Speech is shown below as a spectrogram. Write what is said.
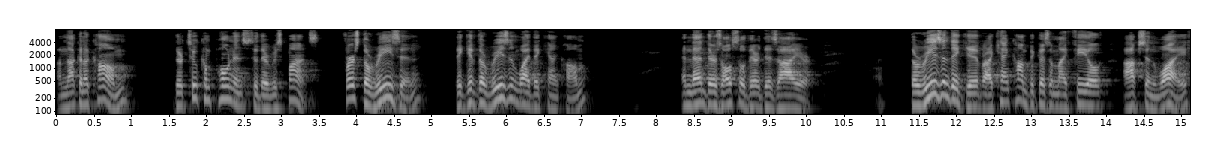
I'm not going to come, there are two components to their response. First, the reason. They give the reason why they can't come. And then there's also their desire. The reason they give, I can't come because of my field, oxen, wife.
